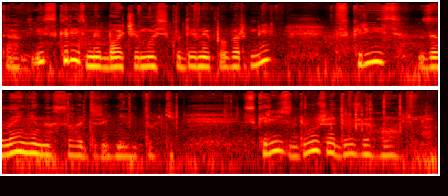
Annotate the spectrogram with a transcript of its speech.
Так, і скрізь ми бачимо, ось куди не поверни, скрізь зелені насадження йдуть. Скрізь дуже-дуже гарно.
